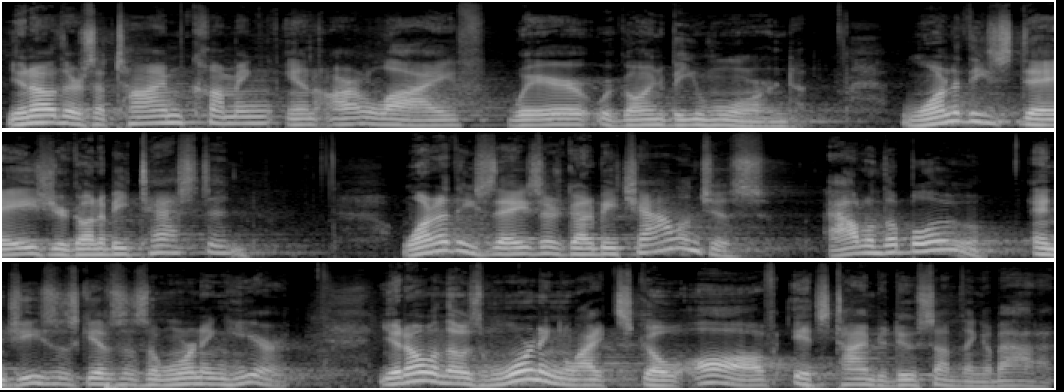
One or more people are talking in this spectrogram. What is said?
You know, there's a time coming in our life where we're going to be warned. One of these days, you're going to be tested. One of these days, there's going to be challenges out of the blue. And Jesus gives us a warning here. You know, when those warning lights go off, it's time to do something about it.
